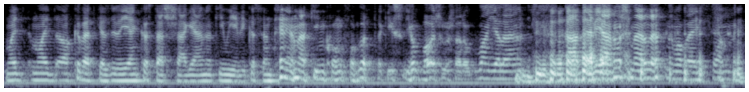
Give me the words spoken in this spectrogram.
majd, majd a következő ilyen köztársaság elnöki újévi köszönténél már King Kong fogott a kis jobb alsó sarokban jelen. Áder János mellett, nem a Weiss van.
